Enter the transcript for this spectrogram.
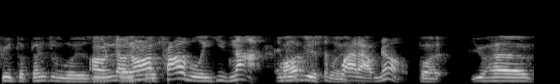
good defensively as oh no, no, not probably. He's not. I mean, Obviously, it's just a flat out no. But you have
